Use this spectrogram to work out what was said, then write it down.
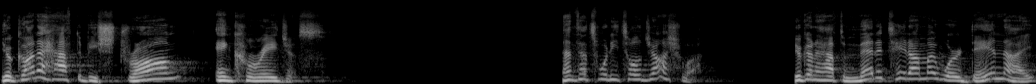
You're going to have to be strong and courageous. And that's what he told Joshua. You're going to have to meditate on my word day and night.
